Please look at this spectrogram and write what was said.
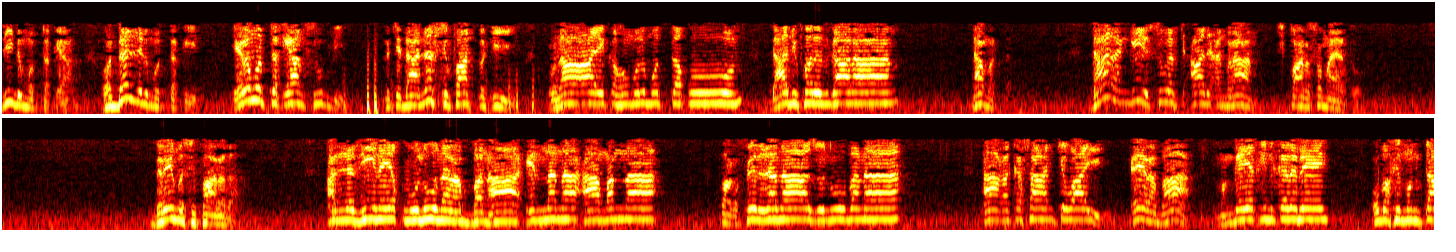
دی دی متقیان و دل دی متقین یہ متقیان سوک دی لیکن دا نس صفات پکی اولائکا هم المتقون دا دی فرزگاران دا مطلب دا رنگی سورت آل عمران شپارسم آیا تو درم سفارہ دا الذين يقولون ربنا اننا آمنا فاغفر لنا ذنوبنا آغا کسان چوائی اے ربا منگا یقین کردے او بخی منگتا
